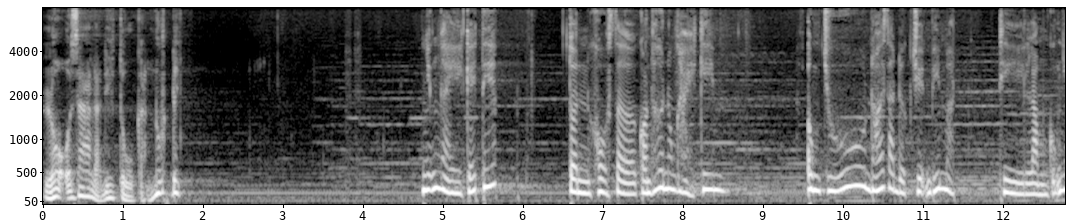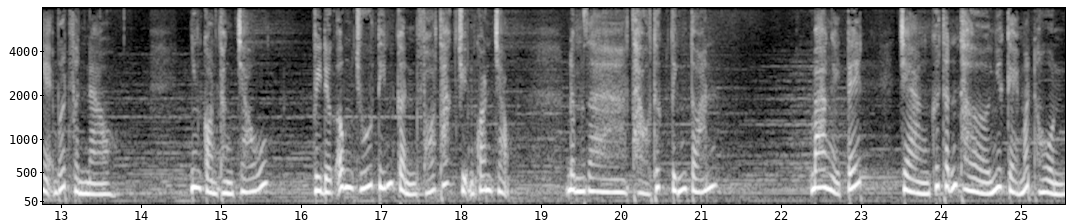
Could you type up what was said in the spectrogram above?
Lộ ra là đi tù cả nút đích. Những ngày kế tiếp, Tuần khổ sở còn hơn ông Hải Kim. Ông chú nói ra được chuyện bí mật Thì lòng cũng nhẹ bớt phần nào. Nhưng còn thằng cháu, Vì được ông chú tín cần phó thác chuyện quan trọng, Đâm ra thảo thức tính toán. Ba ngày Tết Chàng cứ thẫn thờ như kẻ mất hồn.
